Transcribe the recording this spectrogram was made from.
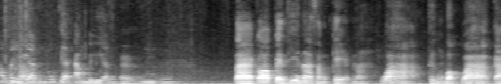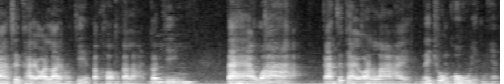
ต้องไปเรียนต้องเสียตังค์ไปเรียนเอออื ม แต่ก็เป็นที่น่าสังเกตนะว่าถึงบอกว่าการซื้อขายออนไลน์ของจีนประคองตลาดก็จริงอืมแต่ว่าการซื้อขายออนไลน์ในช่วงโควิดเนี่ย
